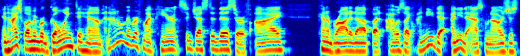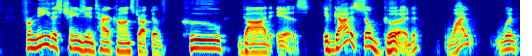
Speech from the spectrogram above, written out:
in high school, I remember going to him, and I don't remember if my parents suggested this or if I kind of brought it up, but I was like, I need to, I need to ask him. And I was just, for me, this changed the entire construct of who God is. If God is so good, why would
